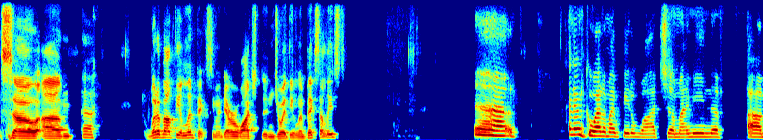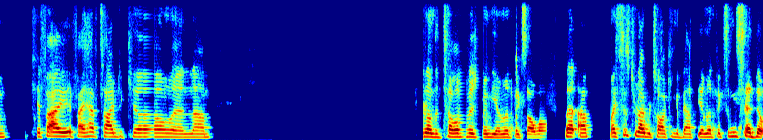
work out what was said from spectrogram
So, um, Uh. what about the Olympics? You know, do you ever watch enjoyed the Olympics at least? Yeah, I don't go out of my way to watch them. I mean, if um, if I if I have time to kill and um, on the television in the Olympics, I'll watch. But um, my sister and I were talking about the Olympics, and we said that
